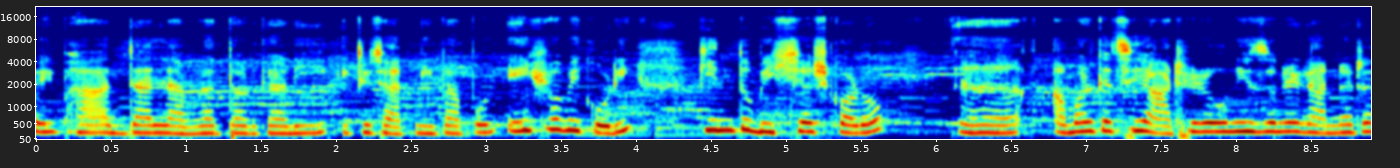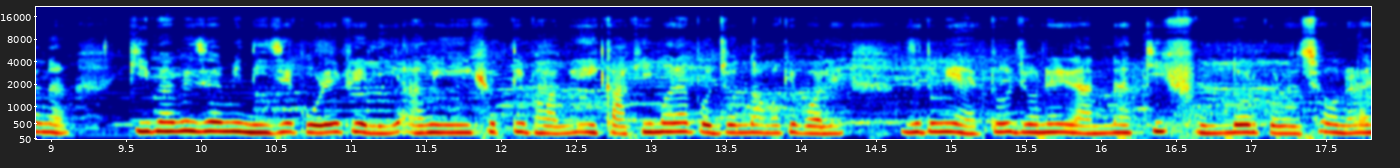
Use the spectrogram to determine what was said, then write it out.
ওই ভাত, ডাল, লাবড়ার তরকারি, একটু চাটনি, পাঁপড়, এইসবই করি। কিন্তু বিশ্বাস করো আমার কাছে আঠেরো উনিশ জনের রান্নাটা না, কীভাবে যে আমি নিজে করে ফেলি, আমি সত্যি ভাবি, এই কাকিমারা পর্যন্ত আমাকে বলে যে, তুমি এত জনের রান্না কি সুন্দর করেছ। ওনারা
